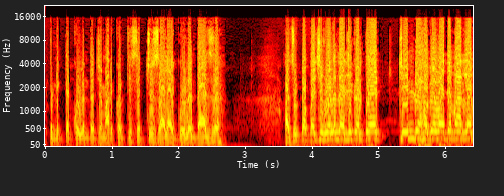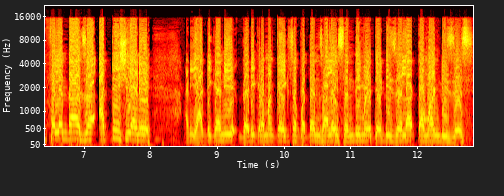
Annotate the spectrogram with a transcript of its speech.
पण एकदा गोलंदाजच्या मार्कवरती सज्ज झालाय गोलंदाज. अचूक टप्प्याची गोलंदाजी करतोय. चेंडू हवेमध्ये मारलाय फलंदाज अतिश याने. आणि या ठिकाणी गडी क्रमांक एकचं पतन झालंय. संधी मिळते डिझेला कमान डिझेस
